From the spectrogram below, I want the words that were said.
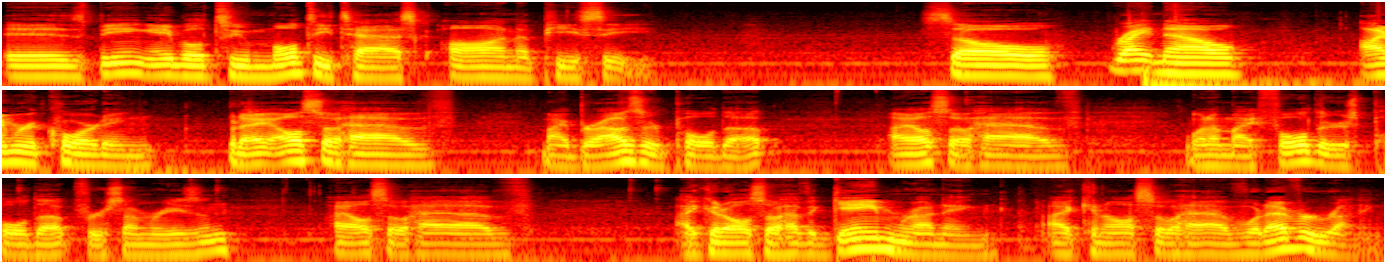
is being able to multitask on a PC. So, right now I'm recording, but I also have my browser pulled up. I also have one of my folders pulled up for some reason. I also have I could also have a game running. I can also have whatever running.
